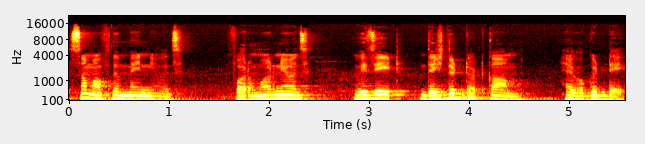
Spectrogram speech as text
some of the main news. For more news, visit deshdoot.com. Have a good day.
